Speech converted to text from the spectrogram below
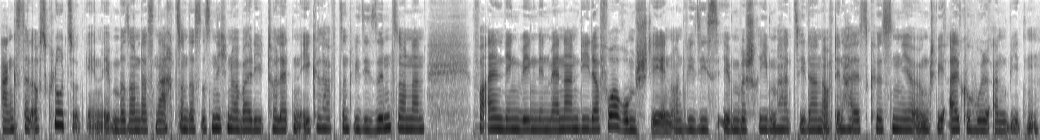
Angst hat, aufs Klo zu gehen, eben besonders nachts. Und das ist nicht nur, weil die Toiletten ekelhaft sind, wie sie sind, sondern vor allen Dingen wegen den Männern, die davor rumstehen und wie sie es eben beschrieben hat, sie dann auf den Hals küssen, ihr irgendwie Alkohol anbieten.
